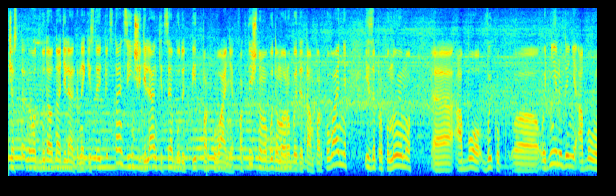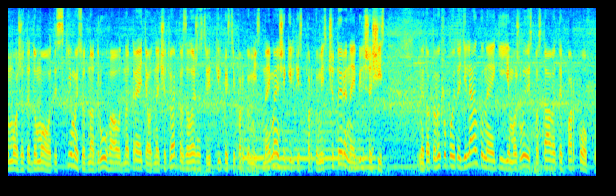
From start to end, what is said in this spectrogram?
Частина от буде одна ділянка, на якій стоїть підстанції, інші ділянки це будуть під паркування. Фактично, ми будемо робити там паркування і запропонуємо е, або викуп е, одній людині, або ви можете домовитись з кимось, одна друга, одна третя, одна четверта, в залежності від кількості паркомісць. Найменша кількість паркомісць 4, найбільша 6. Е, Тобто ви купуєте ділянку, на якій є можливість поставити парковку.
